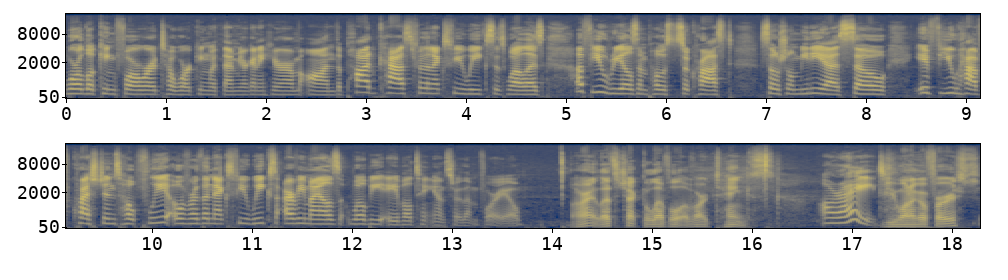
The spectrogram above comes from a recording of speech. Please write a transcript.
We're looking forward to working with them. You're going to hear them on the podcast for the next few weeks, as well as a few reels and posts across social media. So if you have questions, hopefully over the next few weeks, RV Miles will be able to answer them for you. All right, let's check the level of our tanks. All right. Do you want to go first?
